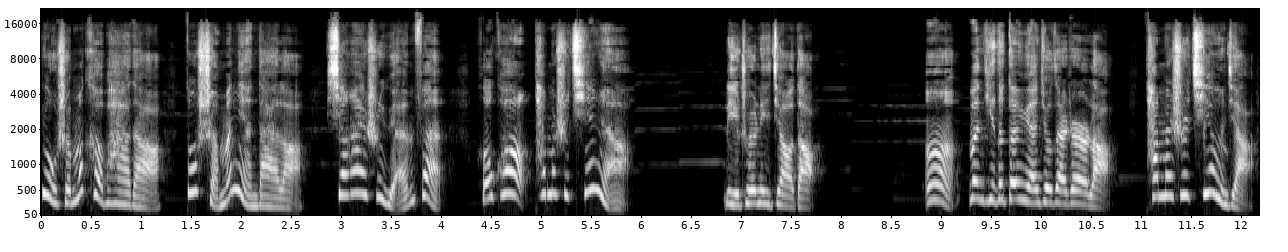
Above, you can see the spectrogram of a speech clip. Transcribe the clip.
有什么可怕的？都什么年代了，相爱是缘分，何况他们是亲人啊！李春丽叫道：“嗯，问题的根源就在这儿了。他们是亲家，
